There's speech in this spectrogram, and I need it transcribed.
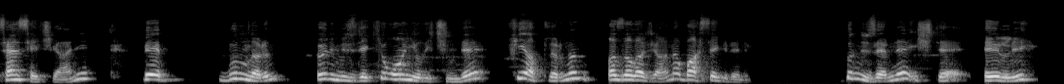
Sen seç yani. Ve bunların önümüzdeki 10 yıl içinde fiyatlarının azalacağına bahse girelim. Bunun üzerine işte Early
